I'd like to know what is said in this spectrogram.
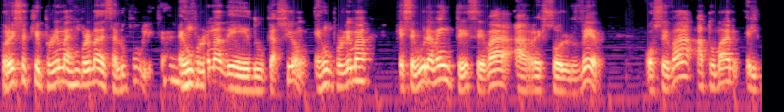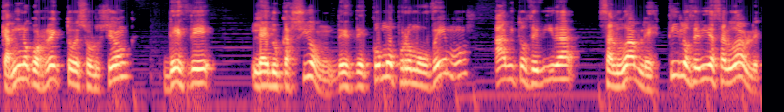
Por eso es que el problema es un problema de salud pública, es un problema de educación, es un problema que seguramente se va a resolver o se va a tomar el camino correcto de solución desde la educación, desde cómo promovemos hábitos de vida saludables, estilos de vida saludables.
